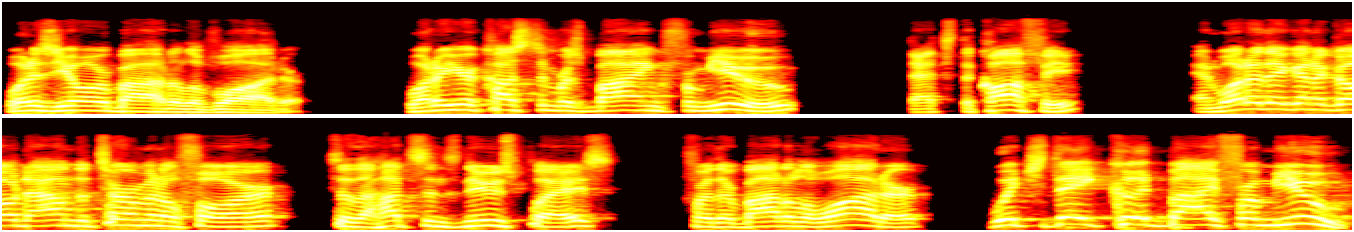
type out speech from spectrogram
what is your bottle of water? What are your customers buying from you? That's the coffee. And what are they going to go down the terminal for to the Hudson's News place for their bottle of water, which they could buy from you?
